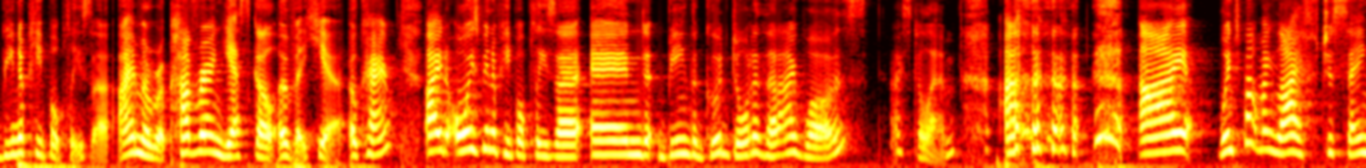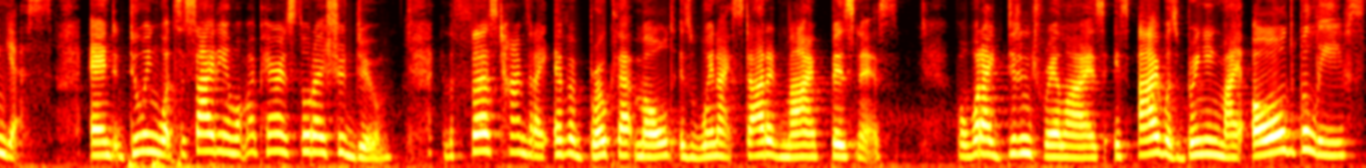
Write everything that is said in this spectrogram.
been a people pleaser. I'm a recovering yes girl over here, okay? I'd always been a people pleaser, and being the good daughter that I was, I still am. I went about my life just saying yes and doing what society and what my parents thought I should do. The first time that I ever broke that mold is when I started my business. But what I didn't realize is I was bringing my old beliefs,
